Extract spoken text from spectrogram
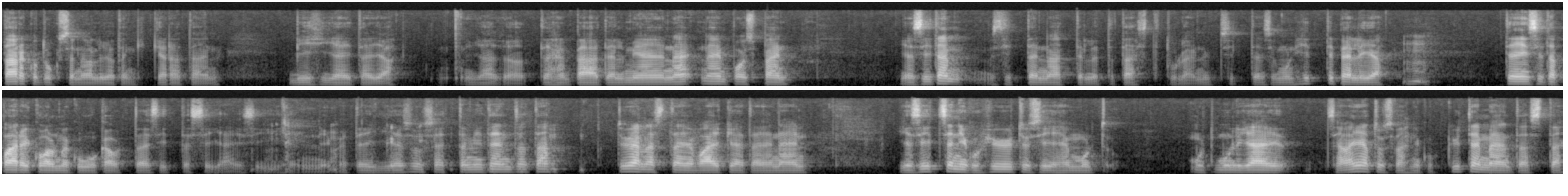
tarkoituksena oli jotenkin kerätään vihjeitä ja, ja, ja tehdään päätelmiä ja nä, näin poispäin. Ja sitä sitten ajattelin, että tästä tulee nyt sitten se mun hittipeli ja Mhm. tein sitä pari-kolme kuukautta ja sitten se jäi siihen. Niin että ei Jeesus, että miten tota, työlästä ja vaikeaa ja näin. Ja sitten se niin hyytyi siihen, mutta mut mulla jäi se ajatus vähän niin kuin kytemään tästä.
